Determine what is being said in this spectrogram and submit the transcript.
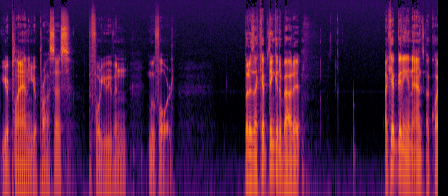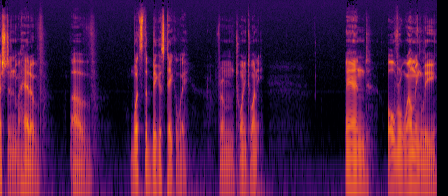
your plan and your process before you even move forward. But as I kept thinking about it, I kept getting an answer, a question in my head of of what's the biggest takeaway from 2020? And overwhelmingly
